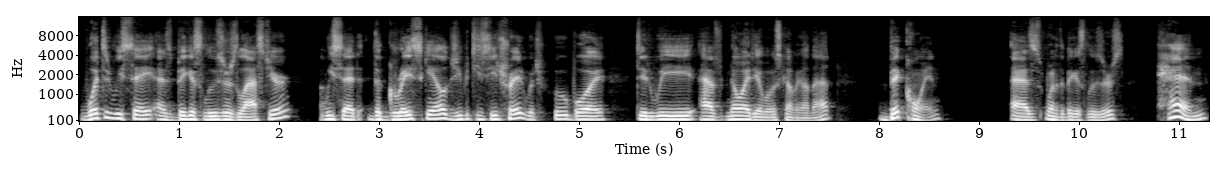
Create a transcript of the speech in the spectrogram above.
what did we say as biggest losers last year? We said the grayscale GBTC trade, which, oh boy, did we have no idea what was coming on that. Bitcoin as one of the biggest losers. Hen,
